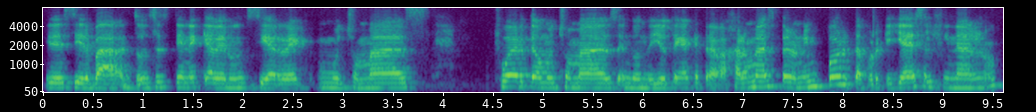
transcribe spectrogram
y decir, va, entonces tiene que haber un cierre mucho más fuerte o mucho más en donde yo tenga que trabajar más, pero no importa porque ya es el final, ¿no?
